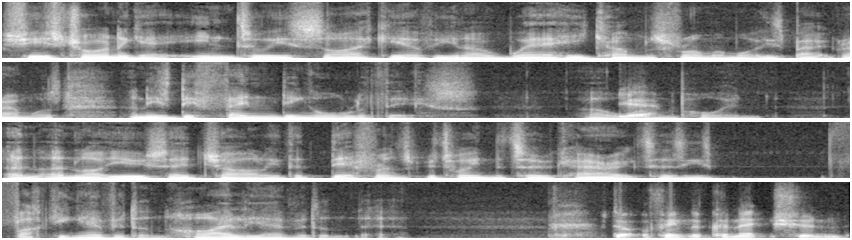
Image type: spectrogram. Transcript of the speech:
she's trying to get into his psyche of, you know, where he comes from and what his background was, and he's defending all of this at Yeah. one point. And and like you said, Charlie, the difference between the two characters is fucking evident, highly evident there. I think the connection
